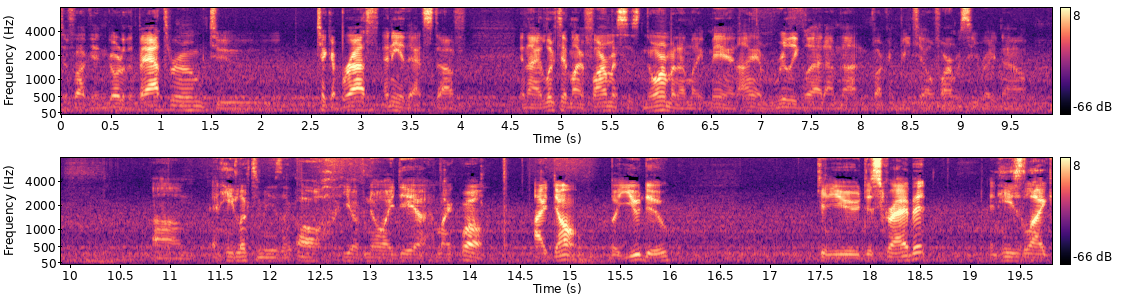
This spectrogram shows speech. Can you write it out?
to fucking go to the bathroom, to take a breath, any of that stuff. And I looked at my pharmacist, Norman, I'm like, man, I am really glad I'm not in fucking retail pharmacy right now. Um, and he looked at me, he's like, oh, you have no idea. I'm like, well, I don't, but you do. Can you describe it? And he's like,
